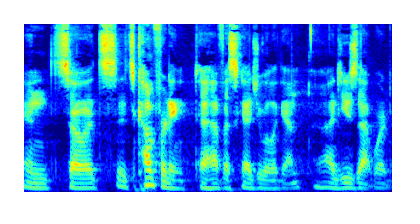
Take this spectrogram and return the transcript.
and so it's, it's comforting to have a schedule again. I'd use that word.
